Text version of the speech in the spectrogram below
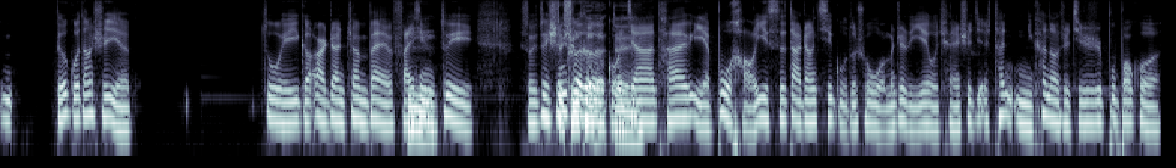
嗯，德国当时也作为一个二战战败反省嗯。最、所以最深刻的的国家，他也不好意思大张旗鼓的说我们这里也有全世界。他你看到的是其实是不包括，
